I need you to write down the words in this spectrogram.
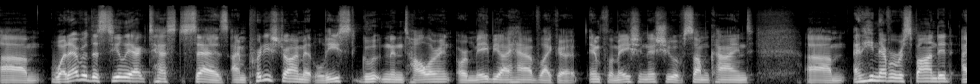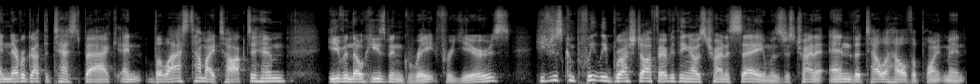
Um, whatever the celiac test says, I'm pretty sure I'm at least gluten intolerant, or maybe I have like a inflammation issue of some kind. Um, and he never responded. I never got the test back. And the last time I talked to him, even though he's been great for years, he just completely brushed off everything I was trying to say and was just trying to end the telehealth appointment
